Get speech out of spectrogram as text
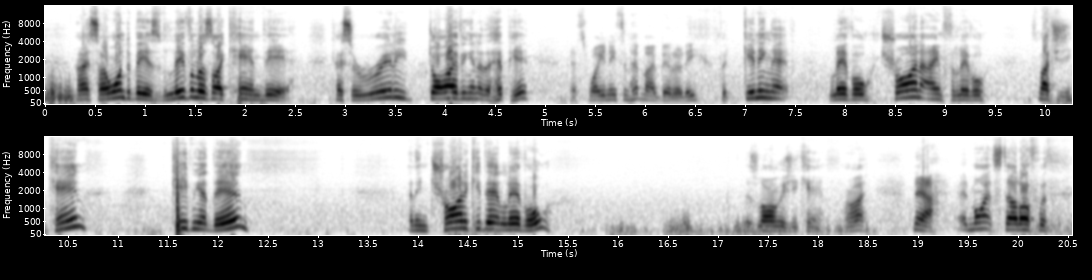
Right, so I want to be as level as I can there. Okay, so really diving into the hip here. That's why you need some hip mobility, but getting that level, trying to aim for level as much as you can, keeping it there, and then trying to keep that level as long as you can, all right? Now, it might start off with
